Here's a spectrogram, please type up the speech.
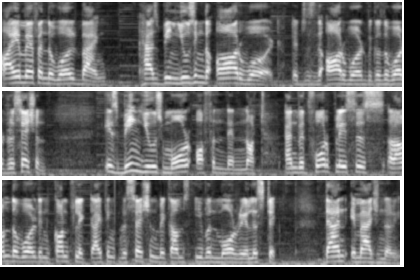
IMF and the World Bank has been using the R word. It is the R word because the word recession is being used more often than not. And with four places around the world in conflict, I think recession becomes even more realistic than imaginary.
